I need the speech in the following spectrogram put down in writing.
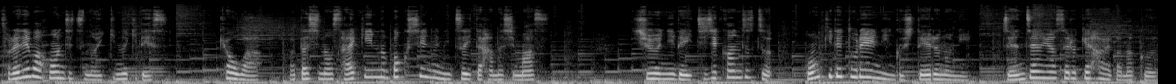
それでは本日の息抜きです。今日は私の最近のボクシングについて話します。週2で1時間ずつ本気でトレーニングしているのに全然痩せる気配がなく、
